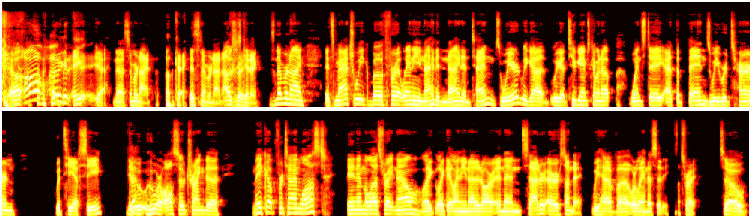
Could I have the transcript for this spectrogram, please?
Uh, oh, eight. Yeah, no, it's number nine. Okay. It's number nine. I was just kidding. It's number nine. It's match week both for Atlanta United nine and ten. It's weird. We got we got two games coming up Wednesday at the Benz. We return with TFC, Yeah. who, who are also trying to make up for time lost in MLS right now, like like Atlanta United are. And then Saturday or Sunday we have uh, Orlando City. That's right. So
